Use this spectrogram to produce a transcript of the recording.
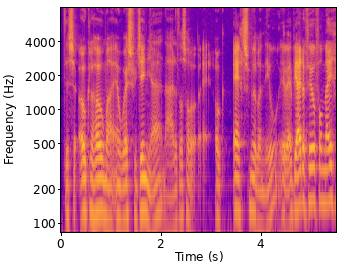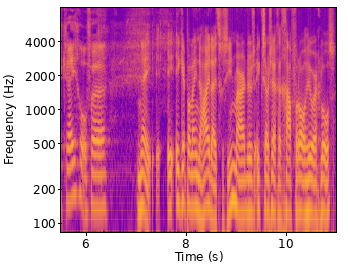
tussen Oklahoma en West Virginia. Nou, dat was al ook echt smullen nieuw. Heb jij er veel van meegekregen? Of, Nee, ik, ik heb alleen de highlights gezien. Maar dus ik zou zeggen, ga vooral heel erg los.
